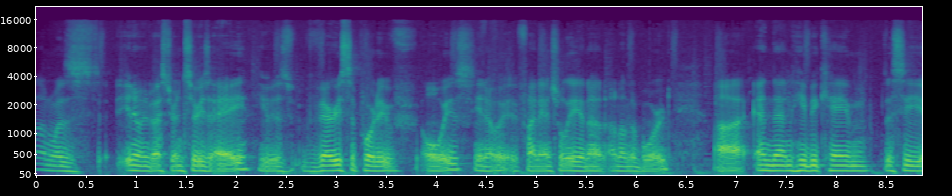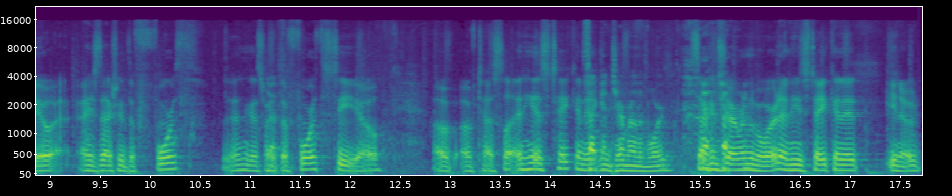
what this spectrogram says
Elon was, you know, investor in Series A. He was very supportive always, you know, financially and on the board. Uh, and then he became the CEO. He's actually the fourth, I think that's right, the fourth CEO of, of Tesla. And he has taken second it. Second chairman of the board. Second chairman of the board. And he's taken it, you know,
